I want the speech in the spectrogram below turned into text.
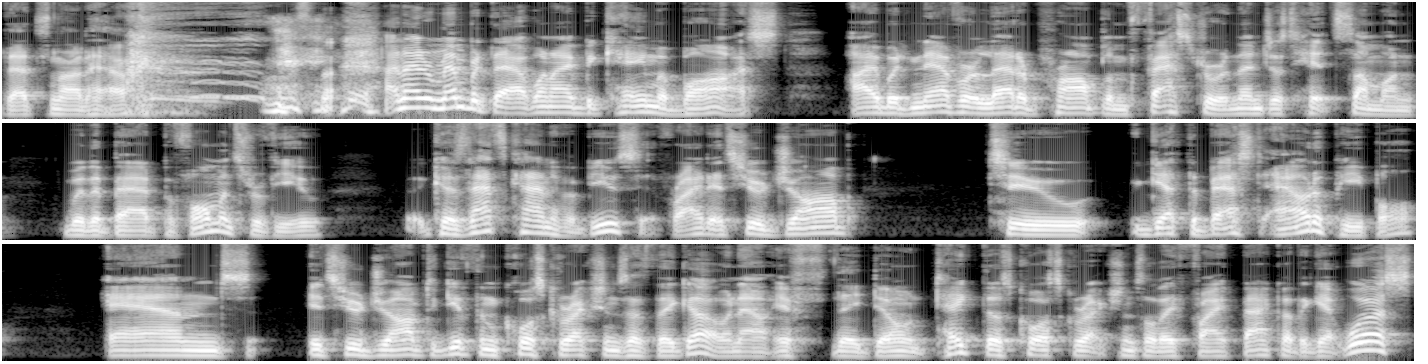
that's not how. Not- and I remembered that when I became a boss, I would never let a problem fester and then just hit someone with a bad performance review because that's kind of abusive, right? It's your job to get the best out of people and it's your job to give them course corrections as they go. Now, if they don't take those course corrections or they fight back or they get worse,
